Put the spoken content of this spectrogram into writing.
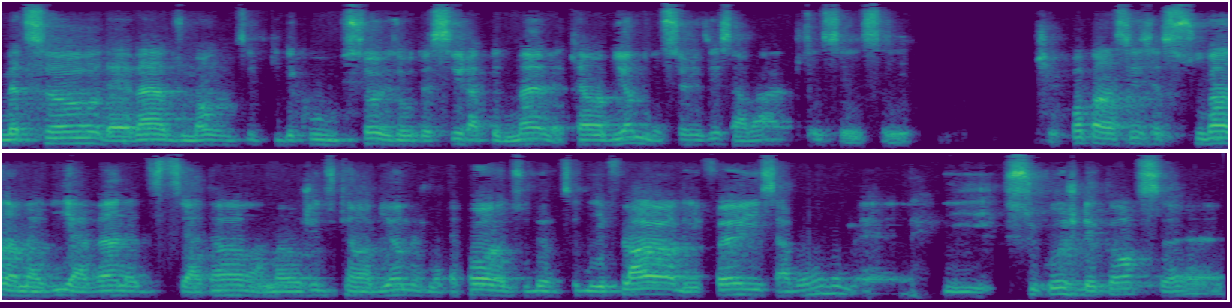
mettre ça dans les verres du monde, qui découvrent ça, eux autres aussi, rapidement. Le cambium de cerisier sauvage, c'est. Je n'ai pas pensé souvent dans ma vie avant le distillateur à manger du cambium. Je ne m'étais pas rendu là. Des fleurs, des feuilles, ça va, mais des sous-couches d'écorce, euh,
